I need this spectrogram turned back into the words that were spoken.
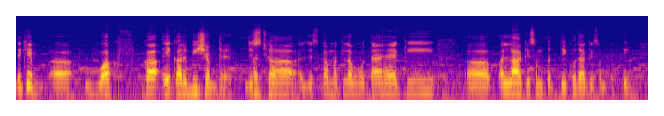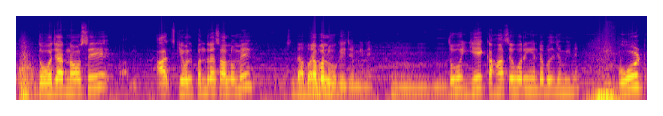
देखिए वक्फ का एक अरबी शब्द है जिसका अच्छा। जिसका मतलब होता है कि अल्लाह की संपत्ति खुदा की संपत्ति। 2009 से आज केवल 15 सालों में डबल, डबल हो गई। जमीनें। हम्म। तो ये कहाँ से हो रही हैं डबल जमीनें? बोर्ड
